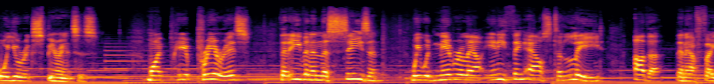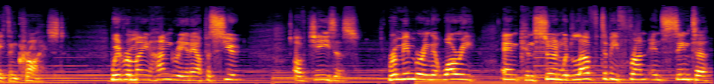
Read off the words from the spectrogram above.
or your experiences. my prayer is that even in this season, we would never allow anything else to lead other than our faith in Christ. We'd remain hungry in our pursuit of Jesus, remembering that worry and concern would love to be front and center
